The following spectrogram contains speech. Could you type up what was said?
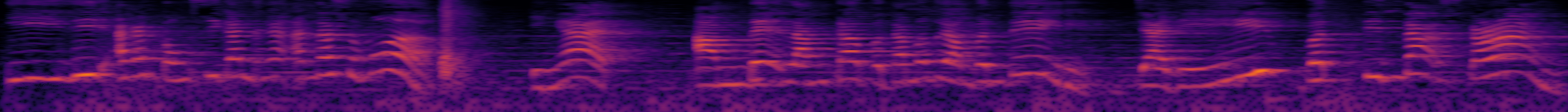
easy akan kongsikan dengan anda semua. Ingat, ambil langkah pertama tu yang penting. Jadi, bertindak sekarang.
